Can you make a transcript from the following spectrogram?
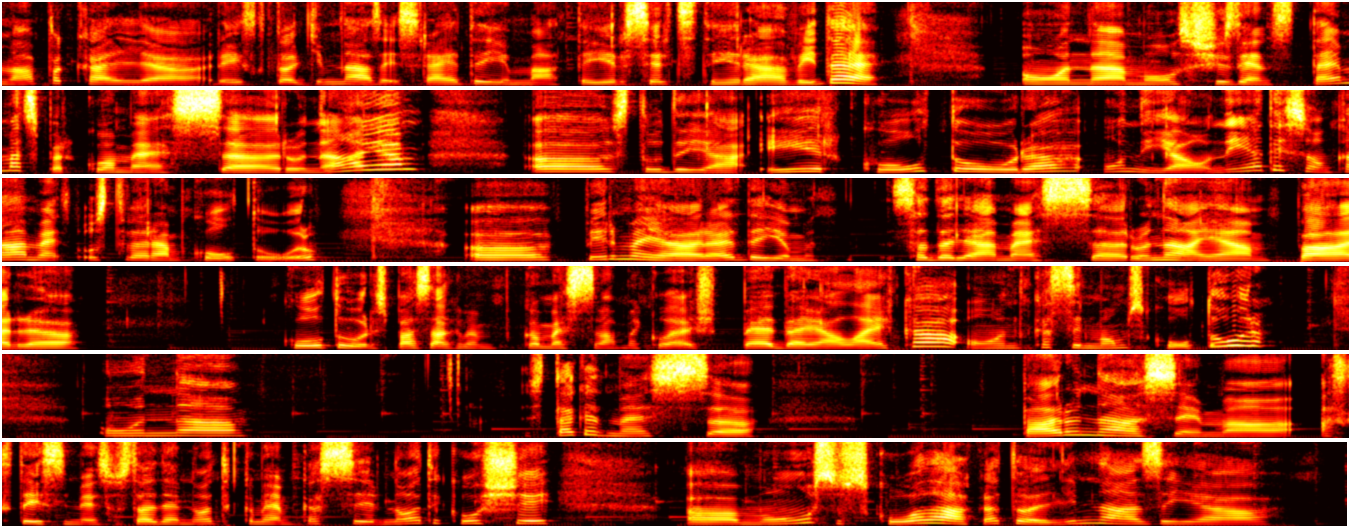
Esam apakaļ ā, Rīgas katoļu ģimnāzijas raidījumā Tīra sirds tīrā vidē. Un mūsu šīs dienas temats, par ko mēs runājam, studijā ir kultūra un jaunietis un kā mēs uztveram kultūru. Pirmajā raidījuma sadaļā mēs runājām par kultūras pasākumiem, ko mēs esam apmeklējuši pēdējā laikā, un kas ir mums kultūra. Un uh, tagad mēs uh, pārunāsim, uh, atskatīsimies uz tādiem notikumiem, kas ir notikuši uh, mūsu skolā, katoļu ģimnāzijā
